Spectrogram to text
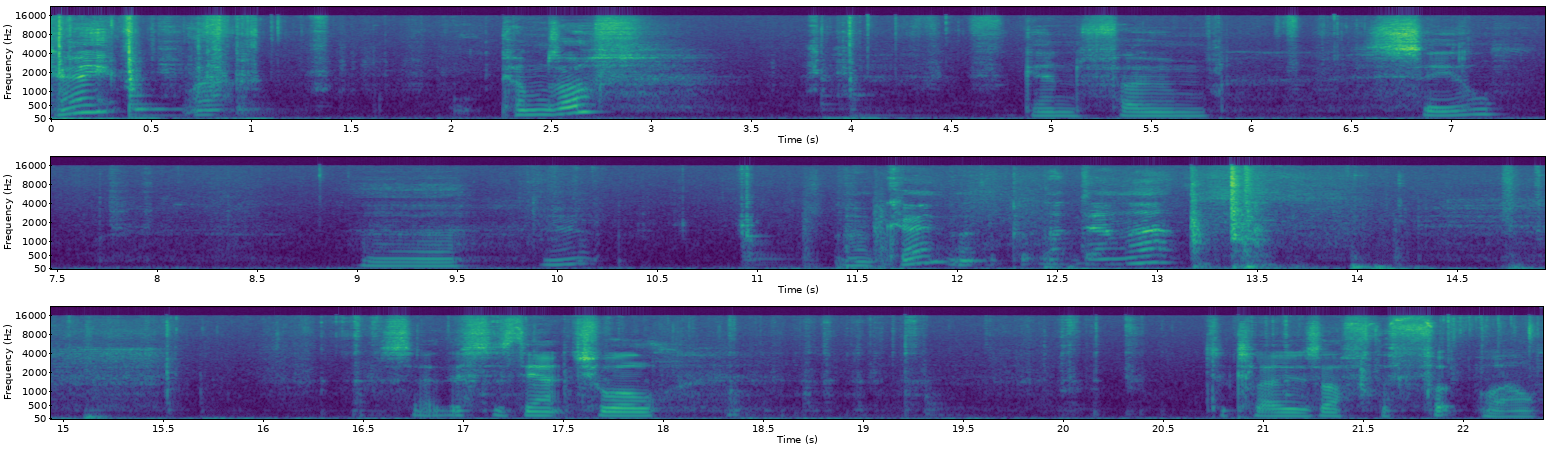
Okay that comes off. Again foam seal. Uh, yeah okay put that down there. So this is the actual to close off the footwell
